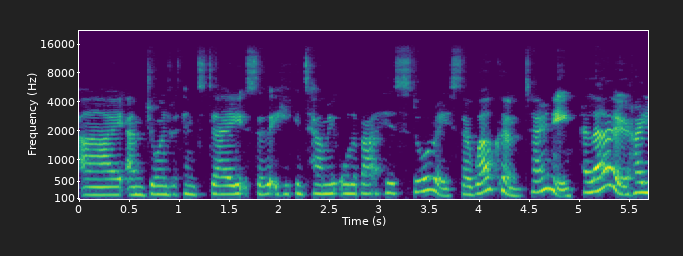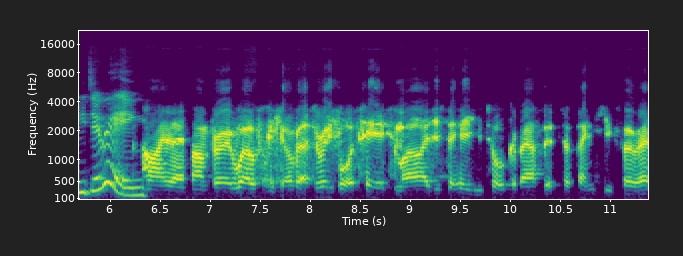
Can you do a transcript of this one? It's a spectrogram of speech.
I am joined with him today so that he can tell me all about his story. So, welcome, Tony. Hello, how are you doing? Hi there. I'm very well, thank you. I've really brought a tear to my eye just to hear you talk about it. So, thank you for uh,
